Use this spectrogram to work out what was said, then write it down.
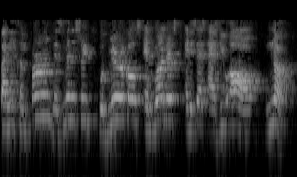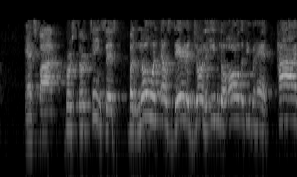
but he confirmed his ministry with miracles and wonders, and he says, as you all know. Acts 5 verse 13 says, but no one else dared to join them, even though all the people had high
